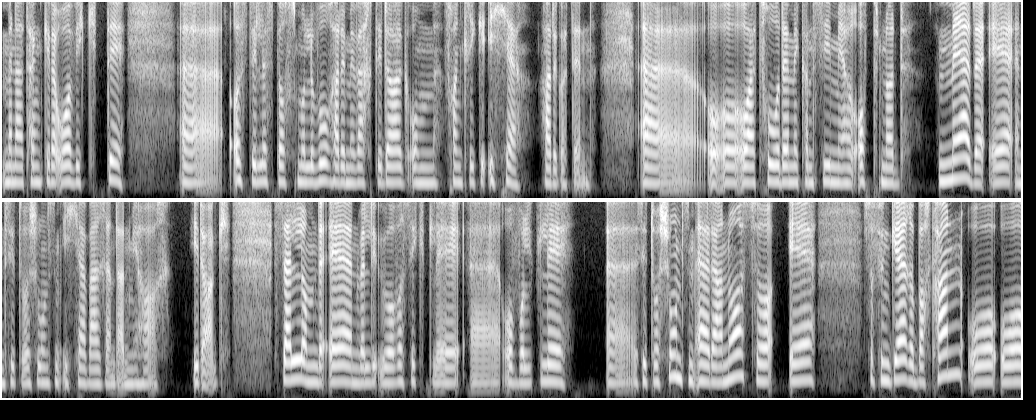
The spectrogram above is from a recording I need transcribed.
men jeg tenker det er òg viktig eh, å stille spørsmålet hvor hadde vi vært i dag om Frankrike ikke hadde gått inn. Eh, og, og, og, jeg tror det vi kan si vi har oppnådd med det, er en situasjon som ikke er verre enn den vi har i dag. Selv om det er en veldig uoversiktlig eh, og voldelig eh, situasjon som er der nå, så er så fungerer Barkhan og, og,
